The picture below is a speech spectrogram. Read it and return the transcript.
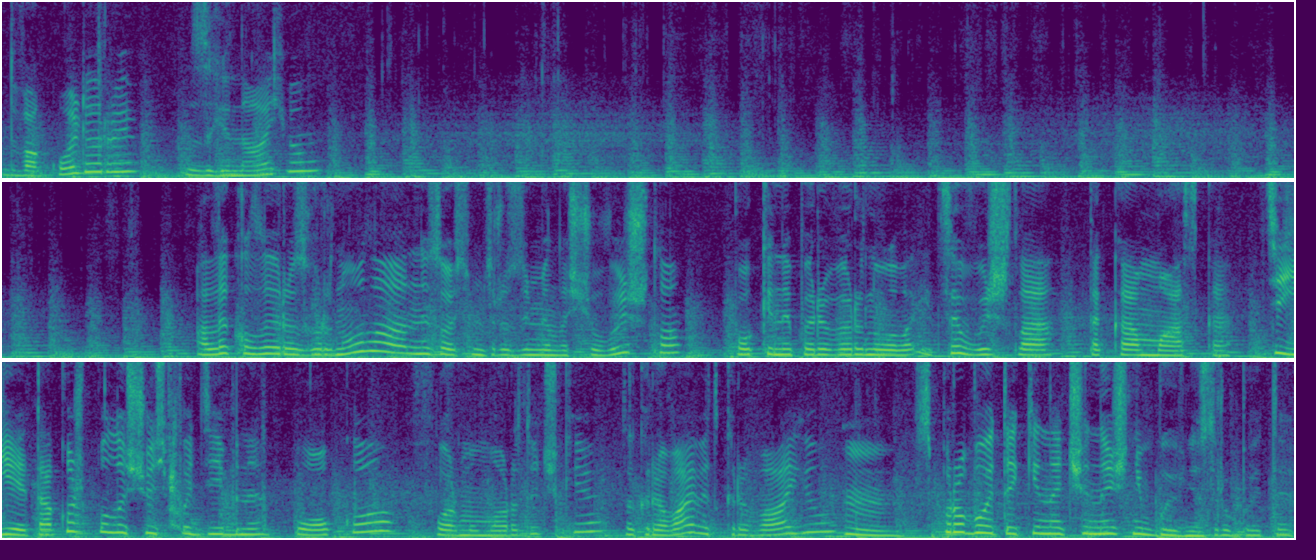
два кольори, згинаю. Але коли розгорнула, не зовсім зрозуміла, що вийшло, поки не перевернула, і це вийшла така маска. Цієї також було щось подібне: око, форма мордочки. Закриваю, відкриваю. Хм, Спробую такі, наче нижні бивні зробити.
